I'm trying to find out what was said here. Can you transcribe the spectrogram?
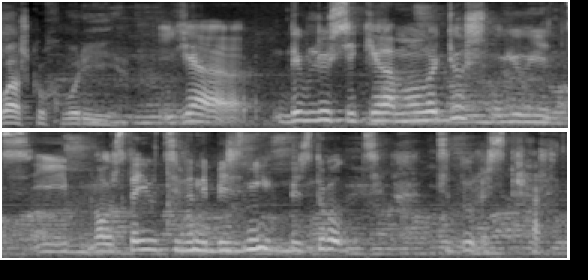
важко хворіє. Я дивлюсь, яка молодь воює, і остаються вони без ніг, без рук. Це, дуже страшно.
